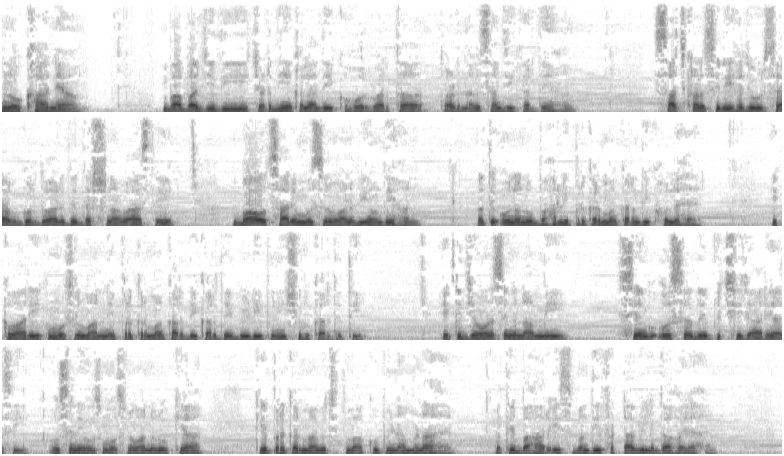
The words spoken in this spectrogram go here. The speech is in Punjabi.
ਅਨੋਖਾ ਨਿਆਂ। ਬਾਬਾ ਜੀ ਦੀ ਚੜ੍ਹਦੀਆਂ ਕਲਾ ਦੀ ਇੱਕ ਹੋਰ ਵਾਰਤਾ ਤੁਹਾਡੇ ਨਾਲ ਸਾਂਝੀ ਕਰਦੇ ਹਾਂ। ਸੱਚਖੰਡ ਸ੍ਰੀ ਹਜੂਰ ਸਾਹਿਬ ਗੁਰਦੁਆਰੇ ਦੇ ਦਰਸ਼ਨਾਂ ਵਾਸਤੇ ਬਹੁਤ ਸਾਰੇ ਮੁਸਲਮਾਨ ਵੀ ਆਉਂਦੇ ਹਨ ਅਤੇ ਉਹਨਾਂ ਨੂੰ ਬਾਹਰਲੀ ਪ੍ਰਕਰਮਾ ਕਰਨ ਦੀ ਖੁੱਲ੍ਹ ਹੈ। ਇੱਕ ਵਾਰੀ ਇੱਕ ਮੁਸਲਮਾਨ ਨੇ ਪ੍ਰਕਰਮਾ ਕਰਦੇ ਕਰਦੇ ਬੀੜੀ ਪੀਣੀ ਸ਼ੁਰੂ ਕਰ ਦਿੱਤੀ। ਇੱਕ ਜਿਉਣ ਸਿੰਘ ਨਾਮੀ ਸਿੰਘ ਉਸ ਦੇ ਪਿੱਛੇ ਜਾ ਰਿਹਾ ਸੀ। ਉਸ ਨੇ ਉਸ ਮੁਸਲਮਾਨ ਨੂੰ ਰੋਕਿਆ ਕਿ ਪ੍ਰਕਰਮਾ ਵਿੱਚ ਤਮਾਕੂ ਪੀਣਾ ਮਨਾ ਹੈ। ਅਤੇ ਬਾਹਰ ਇਸ ਬੰਦੀ ਫੱਟਾ ਵੀ ਲੱਗਾ ਹੋਇਆ ਹੈ।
